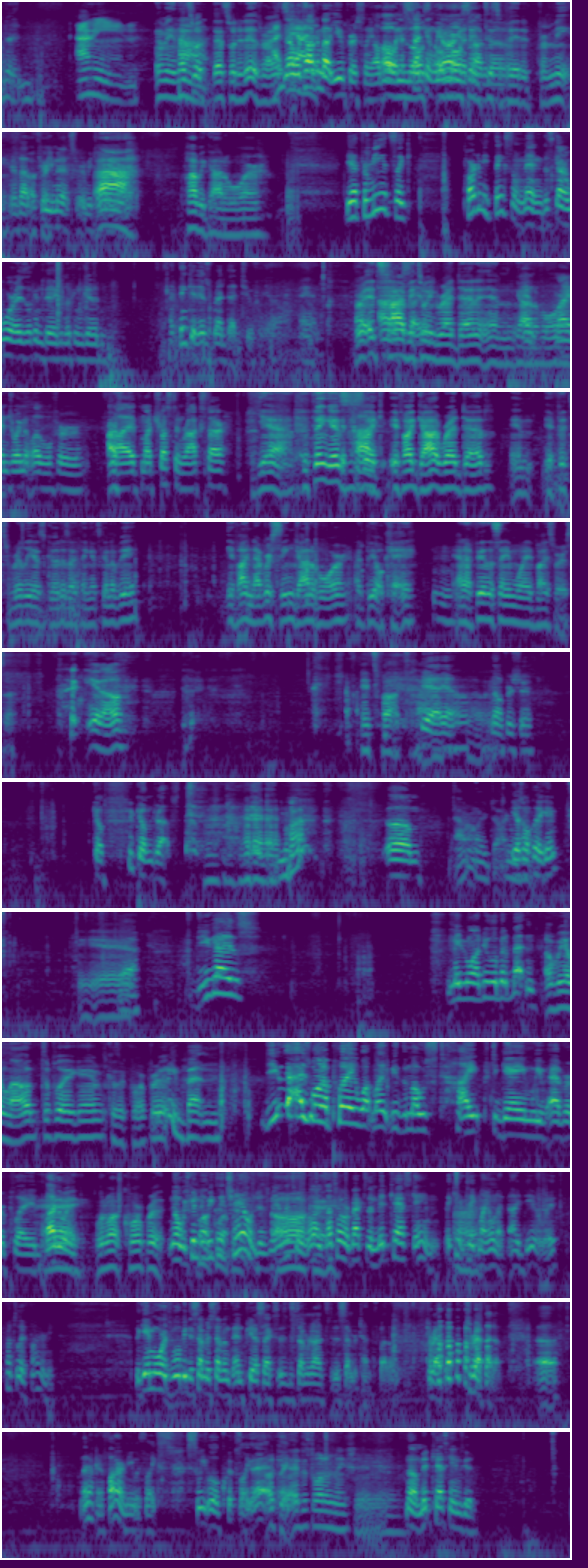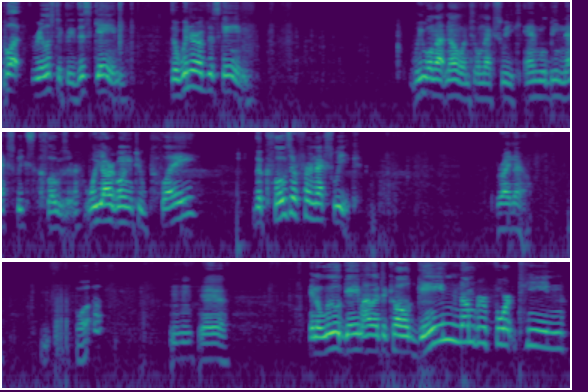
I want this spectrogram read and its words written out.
I mean, I mean, that's Huh. what that's what it is, right? No, we're I- talking about you personally. Although oh, in a most, second we oh, are going most to talk about anticipated for me. in about Okay. three minutes. We're gonna be talking Ah, about. probably God of War. Yeah, for me, it's like part of me thinks, oh man, this God of War is looking big, looking good. I think it is Red Dead 2 for me though, man. Or It's I'm tied excited. between Red Dead and God And of War. My enjoyment level for I've- five, my trust in Rockstar. Yeah, the thing is, It's is like if I got Red Dead and if it's really as good as I think it's gonna be, if I never seen God of War, I'd be okay, Mhm. and I feel the same way, vice versa. you know, it's fucked. I Yeah, don't- yeah. Know, No, for sure. Gum, gum drops. What? Um, I don't know what you're talking you guys want to play a game? yeah. Yeah. Do you guys maybe want to do a little bit of betting? Are we allowed to play a game because of What are corporate? you betting? Do you guys want to play what might be the most hyped game we've ever played? By the way, what about corporate? no, we couldn't do weekly corporate. challenges, man. That's, Oh, what okay. That's why we're back to the midcast game. They can't take Alright. my own idea away. Not until they fire me. The Game Awards will be December 7th, and PSX is December 9th to December 10th, by the way. To wrap that, to wrap that up. Uh, they're not going to fire me with, like, s- sweet little quips like that. Okay, Like, I just want to make sure. No, midcast game's good. But realistically, this game, the winner of this game, we will not know until next week, and will be next week's closer. We are going to play the closer for next week right now. What? Mm-hmm. Yeah, yeah. In a little game I like to call Game Number 14,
